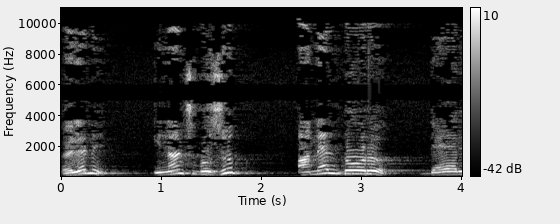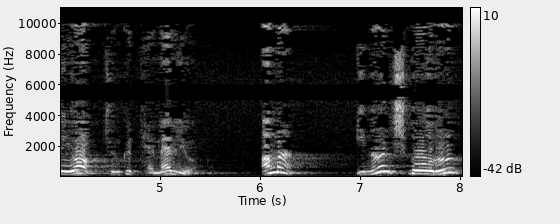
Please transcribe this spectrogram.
Öyle mi? İnanç bozuk, amel doğru, değeri yok. Çünkü temel yok. Ama inanç doğru,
